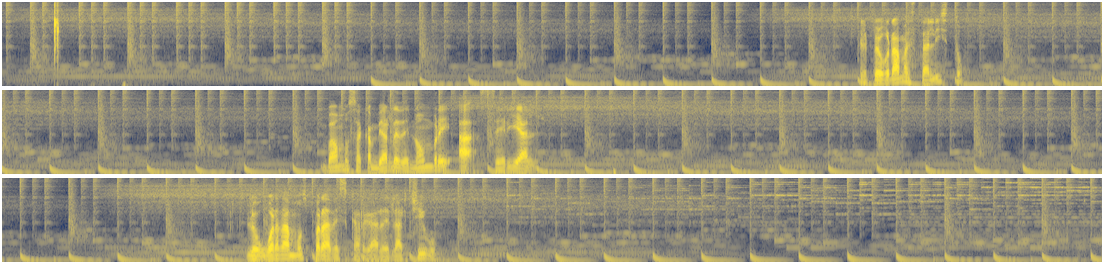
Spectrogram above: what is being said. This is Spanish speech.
El programa está listo. Vamos a cambiarle de nombre a Serial. Lo guardamos para descargar el archivo.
